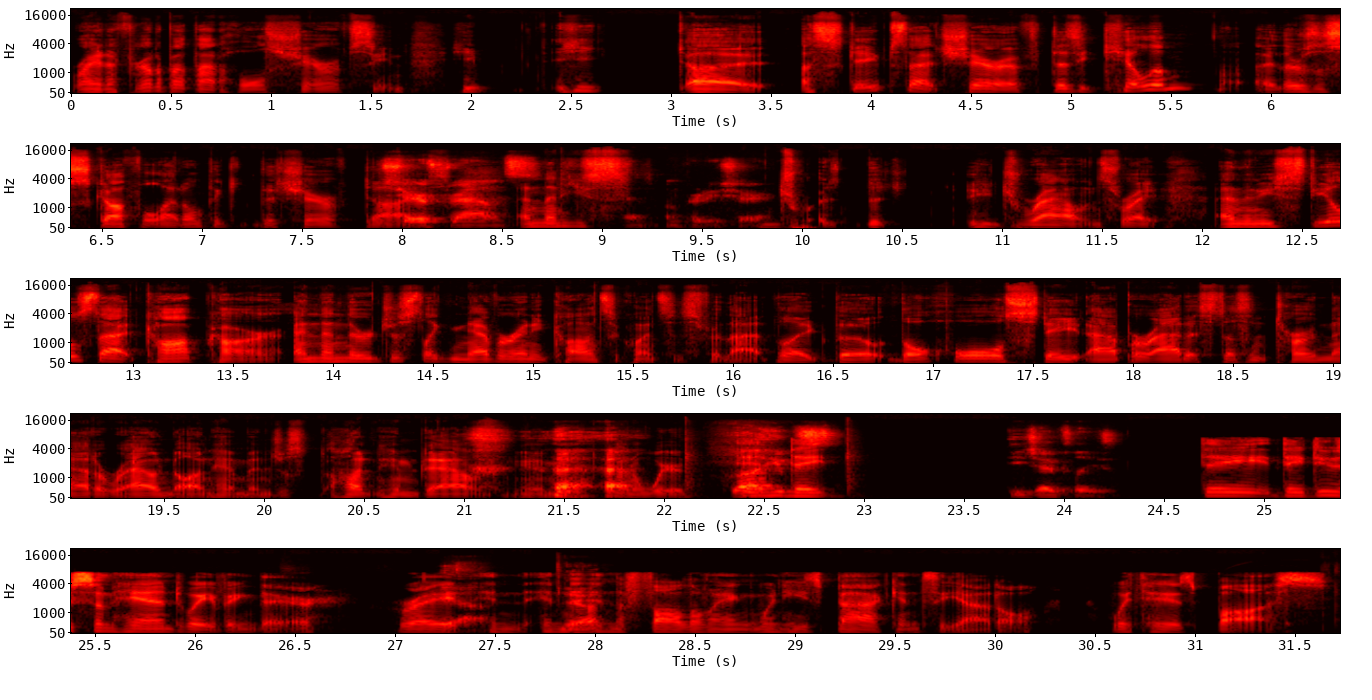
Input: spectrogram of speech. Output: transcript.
Right, I forgot about that whole sheriff scene. He he uh, escapes that sheriff. Does he kill him? Uh, There's a scuffle. I don't think the sheriff The dies. sheriff drowns. and then he's I'm pretty sure. dr- the, he drowns, right? And then he steals that cop car, and then there are just like never any consequences for that. Like the the whole state apparatus doesn't turn that around on him and just hunt him down. You know, kind of weird. Well, he They- DJ, please. they they do some hand waving there, right? Yeah. In in Yeah. the in the following when he's back in Seattle with his boss.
